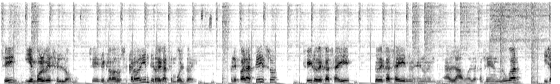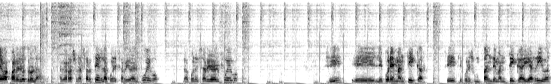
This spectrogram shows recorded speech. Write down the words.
¿sí? y envolvés el lomo. ¿sí? le clavas dos escarbadientes y lo dejas envuelto ahí. Preparaste eso, ¿sí? lo dejas ahí, lo dejas ahí al lado, lo dejas en un lugar y ya vas para el otro lado. Agarras una sartén, la pones arriba del fuego, la pones arriba del fuego, ¿sí? Eh, le pones manteca, ¿sí? te pones un pan de manteca ahí arriba,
